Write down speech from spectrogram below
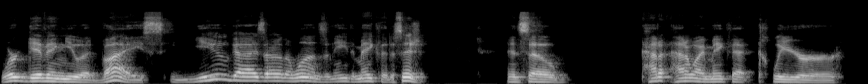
We're giving you advice. You guys are the ones that need to make the decision. And so how do how do I make that clearer?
